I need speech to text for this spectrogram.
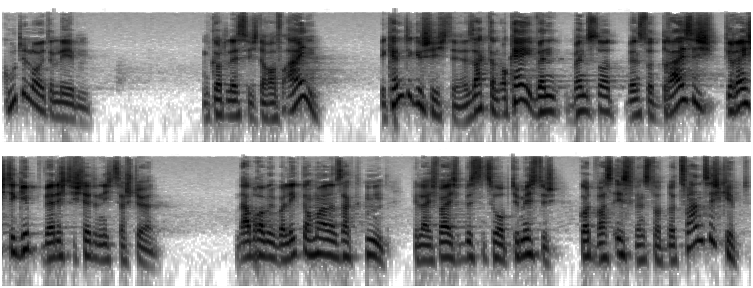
gute Leute leben? Und Gott lässt sich darauf ein. Ihr kennt die Geschichte. Er sagt dann, okay, wenn, wenn, es dort, wenn es dort 30 Gerechte gibt, werde ich die Städte nicht zerstören. Und Abraham überlegt nochmal und sagt, hm, vielleicht war ich ein bisschen zu optimistisch. Gott, was ist, wenn es dort nur 20 gibt?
